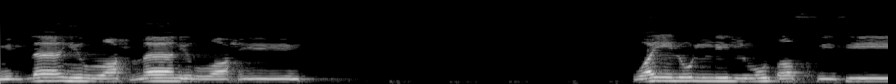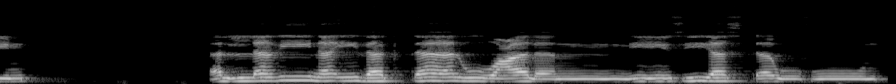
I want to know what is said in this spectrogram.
الله الرحمن الرحيم. ويل للمطففين الذين إذا اكتالوا على النيس يستوفون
